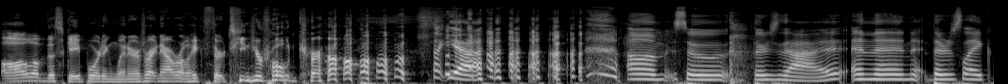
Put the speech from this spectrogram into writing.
all of the skateboarding winners right now are like 13 year old girls. yeah. um so there's that and then there's like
